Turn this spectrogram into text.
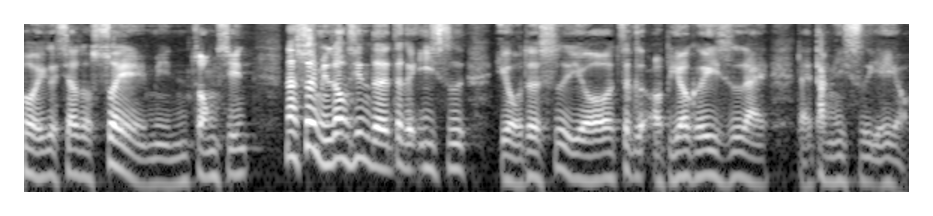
做一个叫做睡眠中心，那睡眠中心的这个医师，有的是由这个耳鼻喉科医师来来当医师，也有。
